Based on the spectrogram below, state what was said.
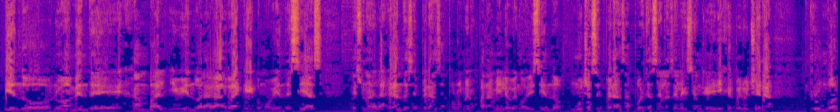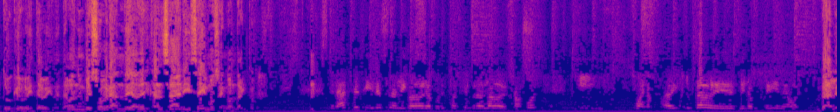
viendo nuevamente handball y viendo a la garra que como bien decías es una de las grandes esperanzas, por lo menos para mí lo vengo diciendo, muchas esperanzas puestas en la selección que dirige Peluchera rumbo a Tokio 2020. Te mando un beso grande, a descansar y seguimos en contacto. Gracias y gracias a la licuadora por estar siempre al lado del campo y bueno, a disfrutar de, de, lo que se viene hoy. Dale,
